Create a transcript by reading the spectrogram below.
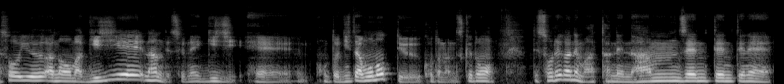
そういう、あの、まあ疑似絵なんですよね。疑似。えー、本当似たものっていうことなんですけども、で、それがね、またね、何千点ってね、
